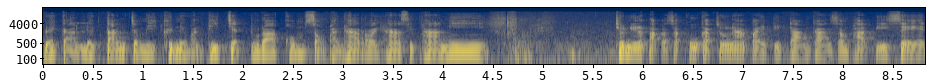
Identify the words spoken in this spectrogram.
โดยการเลือกตั้งจะมีขึ้นในวันที่ 7 ตุลาคม 2555 นี้ ช่วงนี้เราพักกันสักครู่ครับ ช่วงหน้าไปติดตามการสัมภาษณ์พิเศษ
